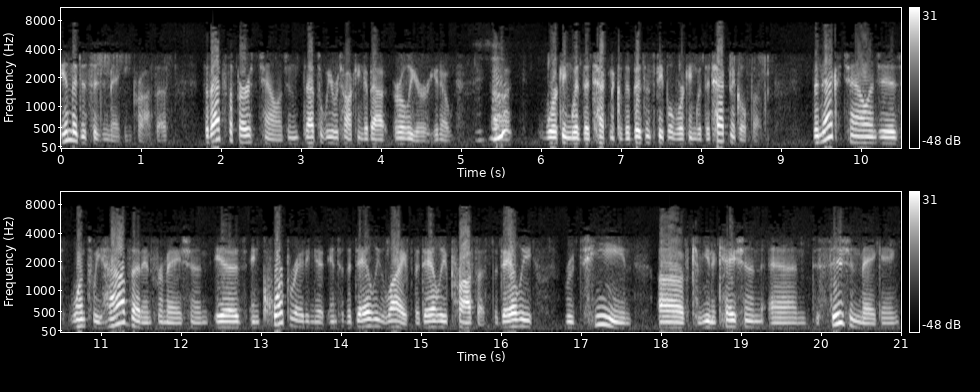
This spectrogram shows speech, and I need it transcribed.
in the decision-making process. So that's the first challenge, and that's what we were talking about earlier, you know, uh, working with the technical, the business people working with the technical folks. The next challenge is, once we have that information, is incorporating it into the daily life, the daily process, the daily routine of communication and decision making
